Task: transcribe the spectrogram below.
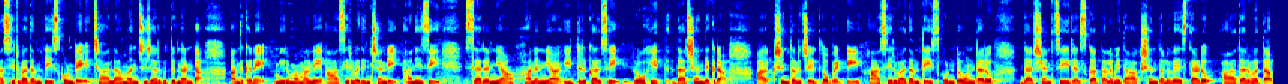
ఆశీర్వాదం తీసుకుంటే చాలా మంచి జరుగుతుందంట. అందుకనే మీరు మమ్మల్ని ఆశీర్వదించండి అనేసి శరణ్య అనన్య ఇద్దరు కలిసి రోహిత్ దర్శన్ దగ్గర అక్షింతలు చేతిలో పెట్టి ఆశీర్వాదం తీసుకుంటూ ఉంటారు. దర్శన్ సీరియస్గా తల మీద అక్షంతలు వేస్తాడు. ఆ తర్వాత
